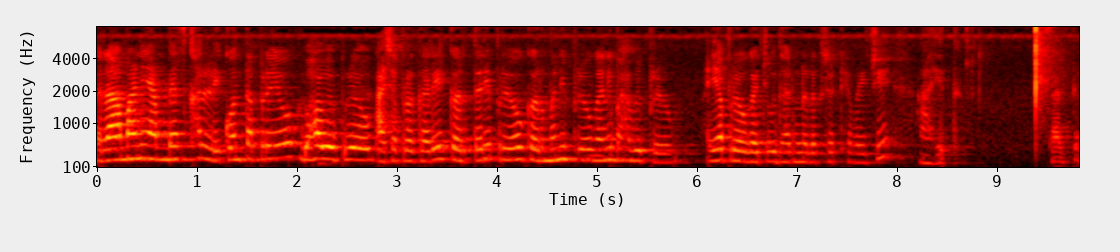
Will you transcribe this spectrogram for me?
रामाने आंब्यास खाल्ले कोणता प्रयोग? भावे प्रयोग. अशा प्रकारे कर्तरी प्रयोग कर्मणी प्रयोग आणि भावे प्रयोग. या प्रयोगाची उदाहरणं लक्षात ठेवायची आहेत. चालते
